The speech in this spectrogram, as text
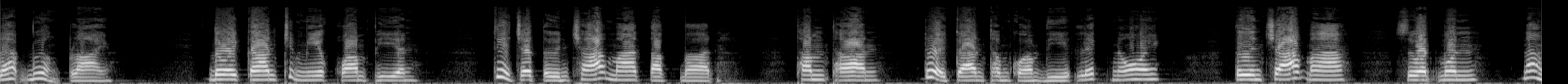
และเบื้องปลาย โดยการที่มีความเพียร ที่จะตื่นเช้ามาตักบาตรทำทานด้วยการทำความดีเล็กน้อย ตื่นเช้ามา สวดมนต์นั่ง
